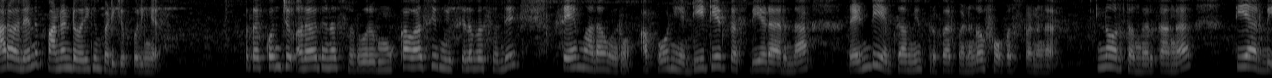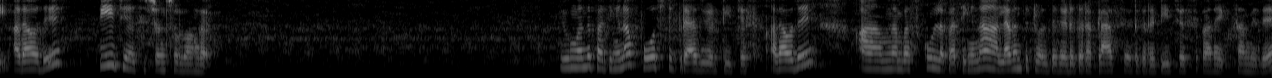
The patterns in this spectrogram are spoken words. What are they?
ஆறாவதுலேருந்து பன்னெண்டு வரைக்கும் படிக்க போகிறீங்க அதை கொஞ்சம் அதாவது என்ன சொல்கிறது ஒரு முக்கால்வாசி உங்களுக்கு சிலபஸ் வந்து சேமாக தான் வரும். அப்போது நீங்கள் டிடிஎட் ப்ளஸ் பிஎடாக இருந்தால் ரெண்டு எக்ஸாமையும் ப்ரிப்பேர் பண்ணுங்கள் ஃபோக்கஸ் பண்ணுங்கள் இன்னொருத்தவங்க இருக்காங்க டிஆர்பி அதாவது பிஜி அசிஸ்டன்ட் சொல்லுவாங்க. இவங்க வந்து பார்த்திங்கன்னா போஸ்ட் கிராஜுவேட் டீச்சர்ஸ் அதாவது நம்ம ஸ்கூலில் பார்த்தீங்கன்னா லெவன்த்து டுவெல்த்துக்கு எடுக்கிற கிளாஸ் எடுக்கிற டீச்சர்ஸுக்கான எக்ஸாம் இது.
